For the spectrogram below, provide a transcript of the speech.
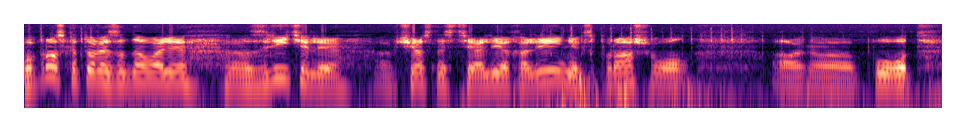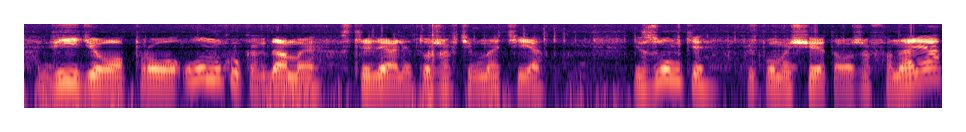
Вопрос, который задавали э, зрители, в частности Олег Олейник спрашивал э, под видео про умку, когда мы стреляли тоже в темноте из умки при помощи этого же фонаря.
